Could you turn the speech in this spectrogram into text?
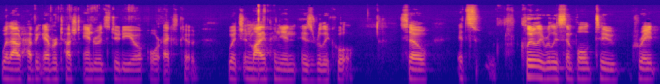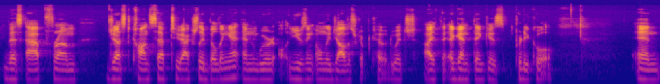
without having ever touched Android Studio or Xcode, which in my opinion is really cool. So it's clearly really simple to create this app from just concept to actually building it and we're using only JavaScript code which I th again think is pretty cool and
